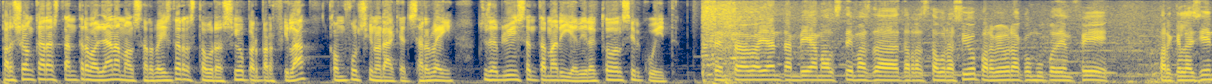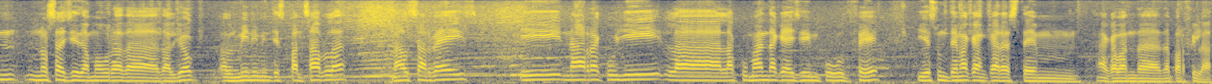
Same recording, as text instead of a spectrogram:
Per això encara estan treballant amb els serveis de restauració per perfilar com funcionarà aquest servei. Josep Lluís Santamaria, director del circuit. Estem treballant també amb els temes de, de restauració per veure com ho podem fer perquè la gent no s'hagi de moure de, del lloc, el mínim indispensable, anar als serveis i anar a recollir la, la comanda que hagin pogut fer i és un tema que encara estem acabant de, de perfilar.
